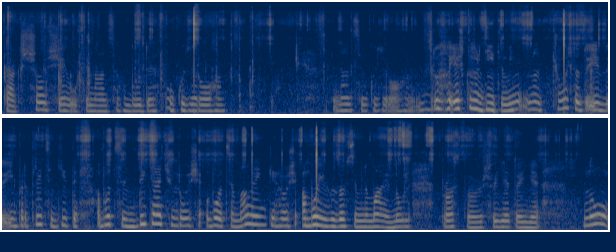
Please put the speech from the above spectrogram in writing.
Так, що ще у фінансах буде у Козирога? Фінанси у Козирога. Я ж кажу, діти. Мені, ну, чомусь тут імператриця діти. Або це дитячі гроші, або це маленькі гроші, або їх зовсім немає, нуль. Просто що є, то є. Ну,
